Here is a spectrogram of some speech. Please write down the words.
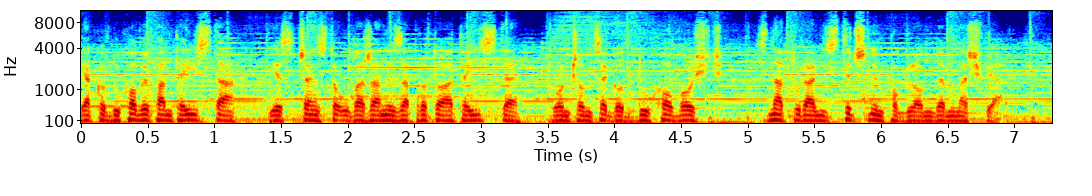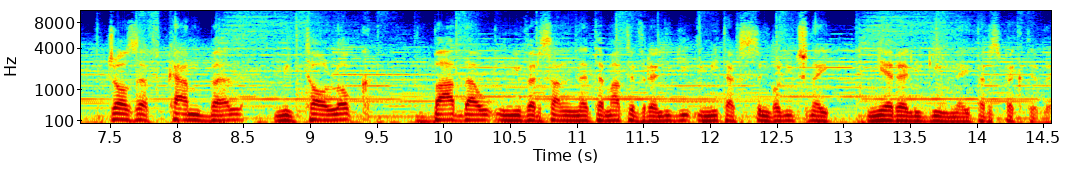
Jako duchowy panteista jest często uważany za protoateistę łączącego duchowość z naturalistycznym poglądem na świat. Joseph Campbell, mitolog, badał uniwersalne tematy w religii i mitach z symbolicznej, niereligijnej perspektywy.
